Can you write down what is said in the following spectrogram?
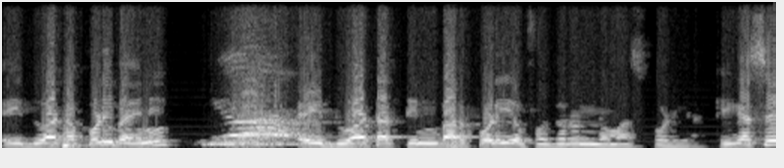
এই দোয়াটা পড়ি বাইনি এই দোয়াটা তিনবার পড়িও ফজরের নামাজ পড়িয়া ঠিক আছে?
